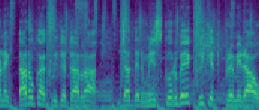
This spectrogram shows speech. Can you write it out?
অনেক তারকা ক্রিকেটাররা, যাদের মিস করবে ক্রিকেট প্রেমীরাও।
